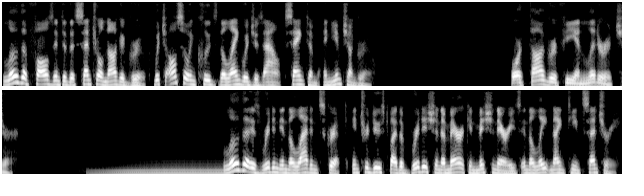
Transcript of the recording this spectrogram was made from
Lotha falls into the Central Naga group, which also includes the languages Ao, Sangtam, and Yimchungru. Orthography and literature Lotha is written in the Latin script, introduced by the British and American missionaries in the late 19th century.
